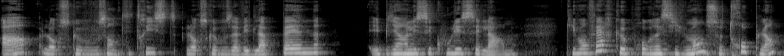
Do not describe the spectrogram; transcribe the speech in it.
à, lorsque vous vous sentez triste, lorsque vous avez de la peine, eh bien, laissez couler ces larmes, qui vont faire que progressivement ce trop-plein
